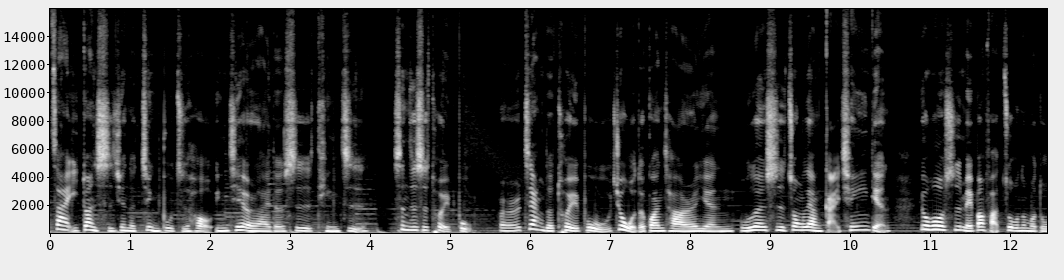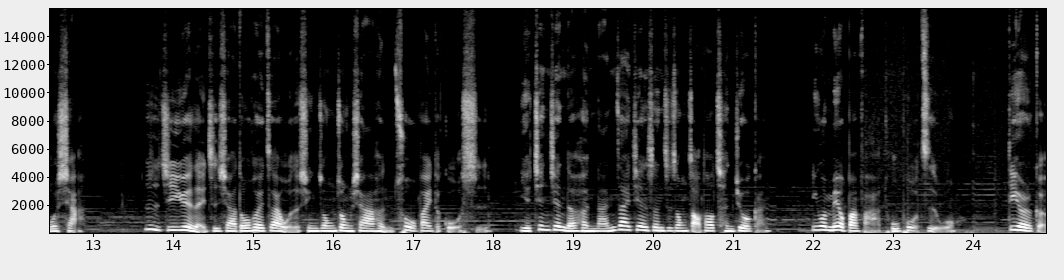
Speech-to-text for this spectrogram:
在一段时间的进步之后，迎接而来的是停滞，甚至是退步。而这样的退步，就我的观察而言，无论是重量改轻一点。又或是没办法做那么多下。日积月累之下，都会在我的心中种下很挫败的果实，也渐渐的很难在健身之中找到成就感，因为没有办法突破自我。第二个，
